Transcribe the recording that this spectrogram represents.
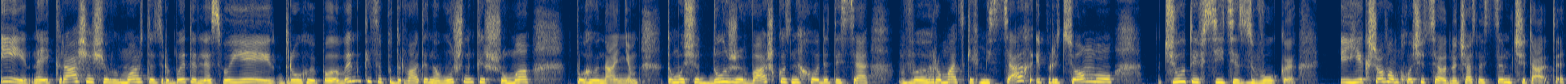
І найкраще, що ви можете зробити для своєї другої половинки, це подарувати навушники шумопоглинанням, тому що дуже важко знаходитися в громадських місцях і при цьому чути всі ці звуки. І якщо вам хочеться одночасно з цим читати,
